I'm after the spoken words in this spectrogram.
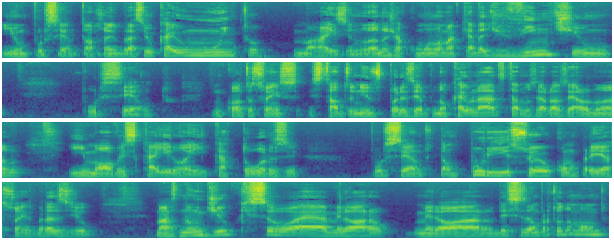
4,41%. Então, ações Brasil caiu muito mais e no ano já acumula uma queda de 21%. Enquanto ações Estados Unidos, por exemplo, não caiu nada, está no 0 a 0 no ano, e imóveis caíram aí 14%. Então, por isso eu comprei ações Brasil. Mas não digo que isso é a melhor, melhor decisão para todo mundo.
